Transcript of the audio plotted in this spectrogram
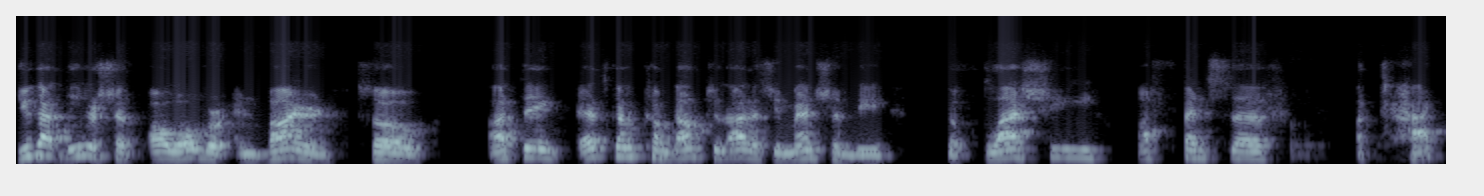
You got leadership all over in Bayern. So I think it's going to come down to that, as you mentioned, the the flashy offensive attack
